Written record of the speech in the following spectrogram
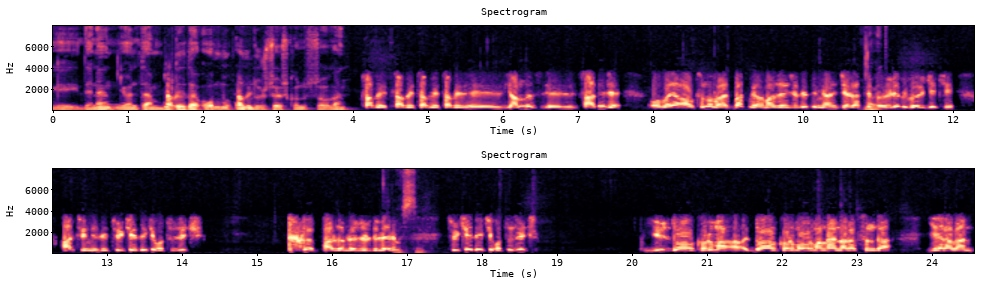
e, denen yöntem. Burada tabii. da o mu, tabii. mudur söz konusu olan? Tabii tabii tabii tabii. E, yalnız e, sadece olaya altın olarak bakmayalım. Az önce dedim yani Cerattepe evet. öyle bir bölge ki Artvinli Türkiye'deki 33 pardon özür dilerim. Türkiye'deki 33 yüz doğal koruma doğal koruma ormanlarının arasında yer alan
